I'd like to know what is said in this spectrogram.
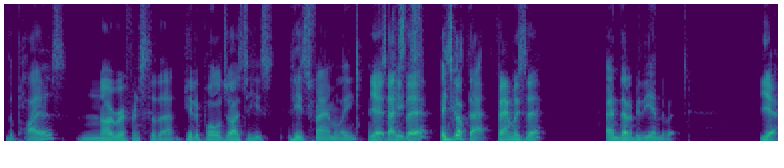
the players. No reference to that. He'd apologise to his his family. Yeah, his that's kids. there. He's got that, Family's there. and that'll be the end of it. Yeah.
